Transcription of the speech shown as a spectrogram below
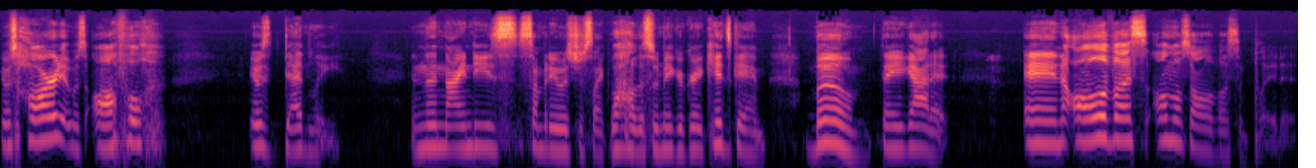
it was hard. It was awful. It was deadly. In the 90s, somebody was just like, "Wow, this would make a great kids game." Boom, then you got it. And all of us, almost all of us, have played it.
